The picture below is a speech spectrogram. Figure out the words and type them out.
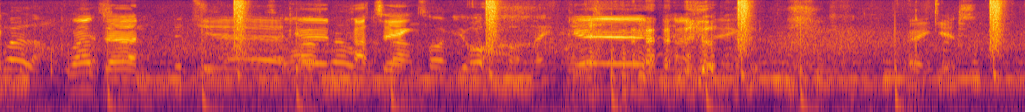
In. Well Well, done. Yeah. Good done. putting. Time you're fun, mate. Good. Very good.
